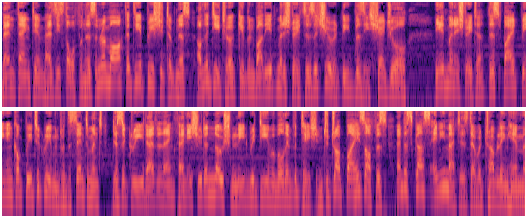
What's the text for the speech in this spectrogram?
Ben thanked him as his thoughtfulness and remarked at the appreciativeness of the detour given by the administrator's assuredly busy schedule. The administrator, despite being in complete agreement with the sentiment, disagreed at length and issued a notionally redeemable invitation to drop by his office and discuss any matters that were troubling him.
